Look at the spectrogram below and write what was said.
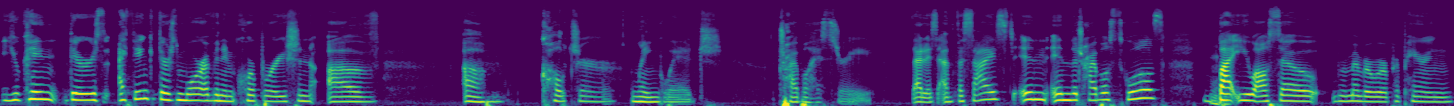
You can, there's, I think there's more of an incorporation of um, culture, language, tribal history that is emphasized in, in the tribal schools. But you also, remember, we're preparing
